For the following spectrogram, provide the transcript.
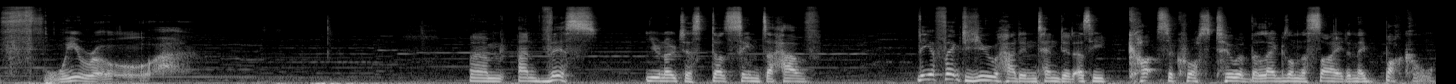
Fuiro. Um, and this, you notice, does seem to have the effect you had intended as he cuts across two of the legs on the side and they buckle.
